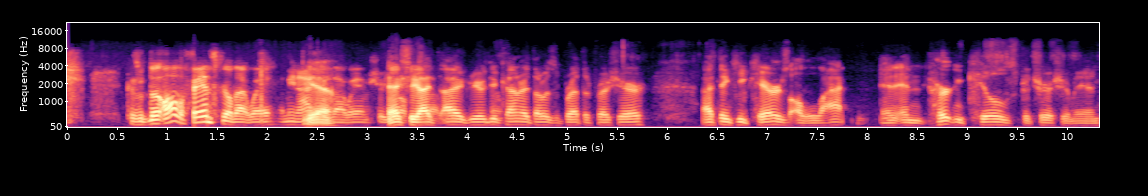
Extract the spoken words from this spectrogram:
because all the fans feel that way. I mean, I Yeah. feel that way. I'm sure. You Actually, I. I agree with you, Connor. I thought it was a breath of fresh air. I think he cares a lot, and and Hurton kills Patricia, man.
